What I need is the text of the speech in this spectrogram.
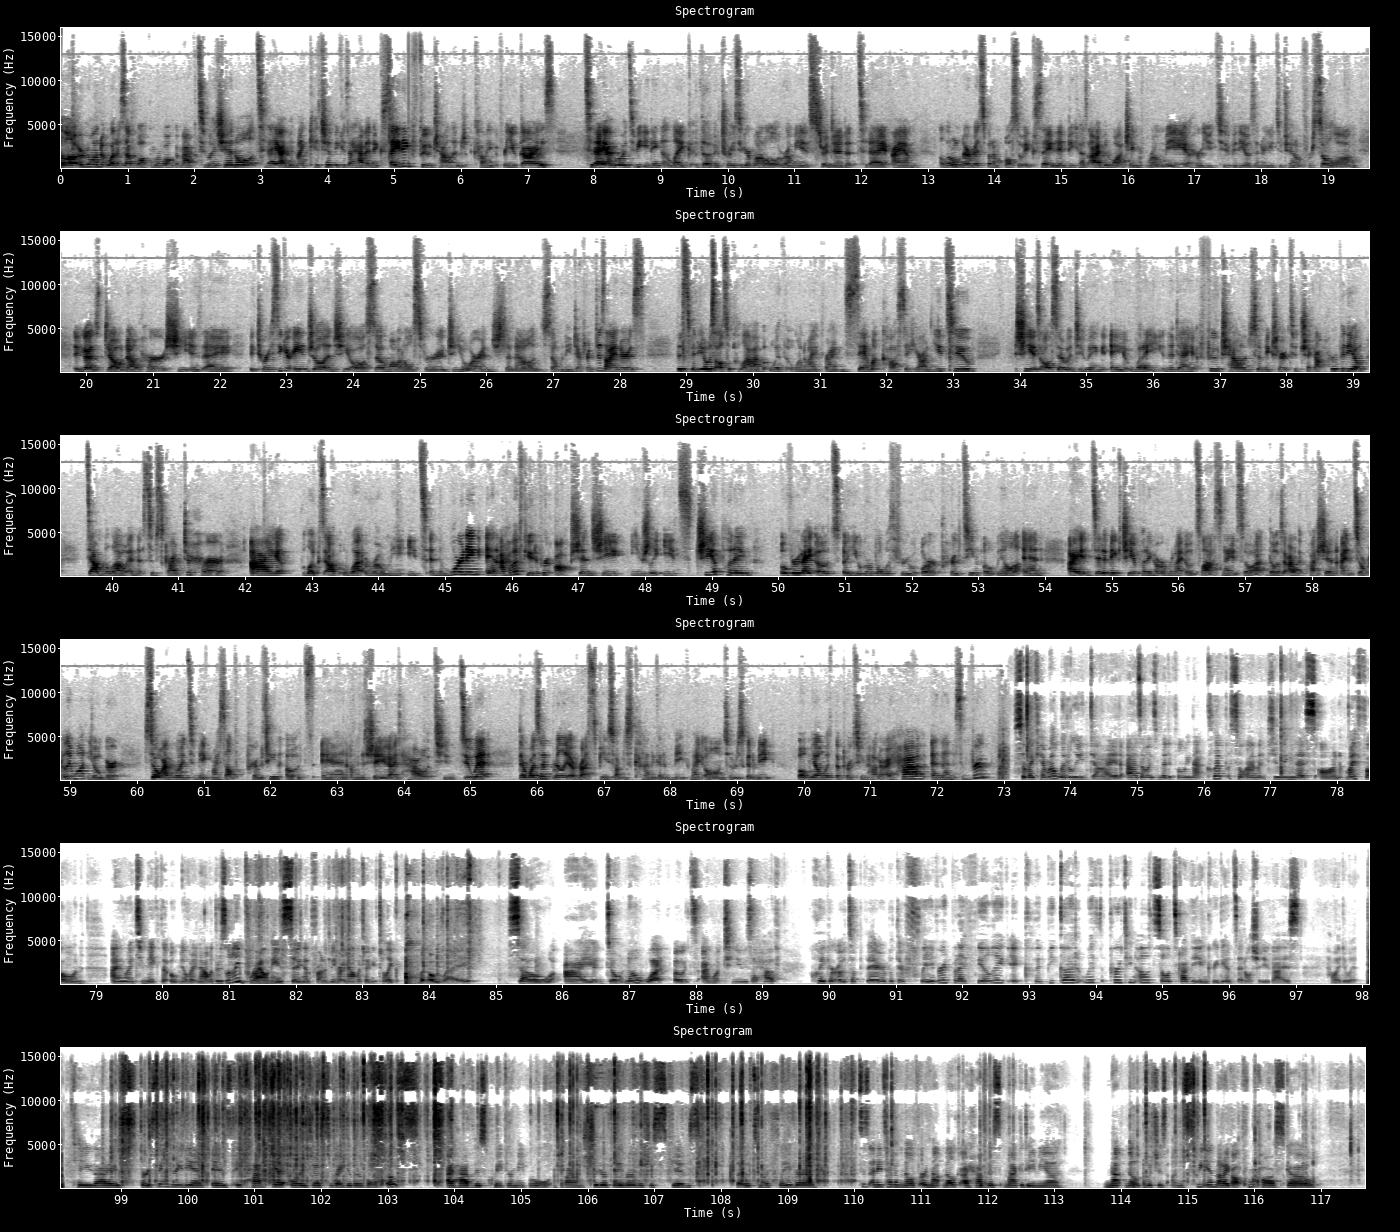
Hello everyone, what is up? Welcome or welcome back to my channel. Today I'm in my kitchen because I have an exciting food challenge coming for you guys. Today I'm going to be eating like the Victoria's Secret model Romee Strijd. Today I am a little nervous but I'm also excited because I've been watching Romee, her YouTube videos and her YouTube channel for so long. If you guys don't know her, she is a Victoria's Secret angel and she also models for Dior and Chanel and so many different designers. This video is also collab with one of my friends, Sam Costa here on YouTube. She is also doing a what I eat in a day food challenge, so make sure to check out her video down below and subscribe to her. I looked up what Romee eats in the morning and I have a few different options. She usually eats chia pudding, overnight oats, a yogurt bowl with fruit, or protein oatmeal and I didn't make chia pudding or overnight oats last night, so uh, those are out of the question. I don't really want yogurt, so I'm going to make myself protein oats, and I'm going to show you guys how to do it. There wasn't really a recipe, so I'm just kind of going to make my own. So I'm just going to make oatmeal with the protein powder I have, and then some fruit. So my camera literally died as I was mid-filming that clip, so I'm doing this on my phone. I'm going to make the oatmeal right now. There's literally brownies sitting in front of me right now, which I need to like put away. So I don't know what oats I want to use. I have Quaker oats up there, but they're flavored, but I feel like it could be good with protein oats. So let's grab the ingredients and I'll show you guys how I do it. Okay, you guys, first ingredient is a packet or just regular rolled oats. I have this Quaker maple brown sugar flavor, which just gives the oats more flavor. This is any type of milk or nut milk. I have this macadamia nut milk, which is unsweetened that I got from Costco.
